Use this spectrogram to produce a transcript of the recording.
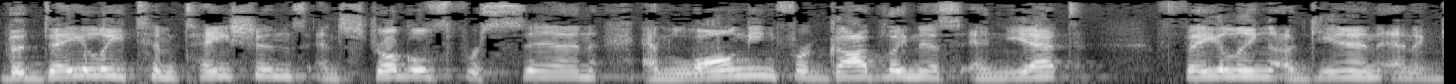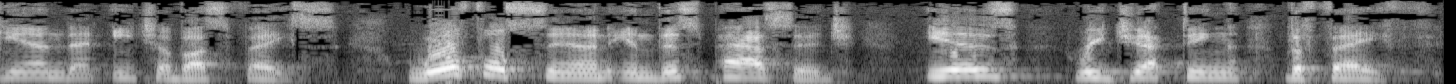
the daily temptations and struggles for sin and longing for godliness and yet failing again and again that each of us face. Willful sin in this passage is rejecting the faith.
